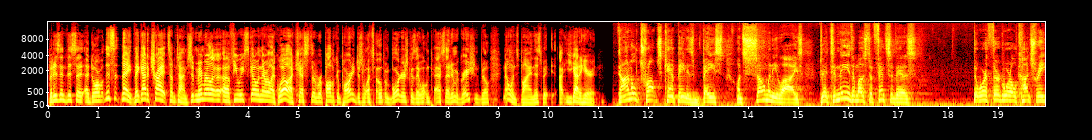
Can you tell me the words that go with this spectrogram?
but isn't this adorable? This is they they got to try it sometimes. Remember a few weeks ago when they were like, "Well, I guess the Republican Party just wants to open borders because they won't pass that immigration bill." No one's buying this, but uh, you got to hear it. Donald Trump's campaign is based on so many lies. that, To me, the most offensive is that we're a third world country,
